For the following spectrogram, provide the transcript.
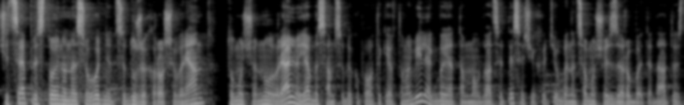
Чи це пристойно на сьогодні? Це дуже хороший варіант, тому що ну реально я би сам собі купував такий автомобіль, якби я там мав 20 тисяч і хотів би на цьому щось заробити. Да? Тобто,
